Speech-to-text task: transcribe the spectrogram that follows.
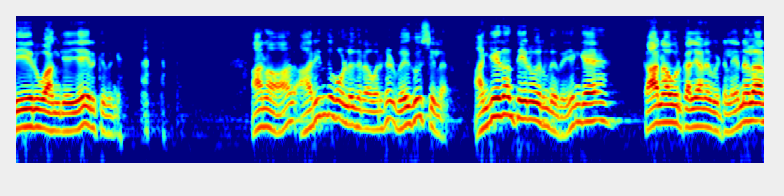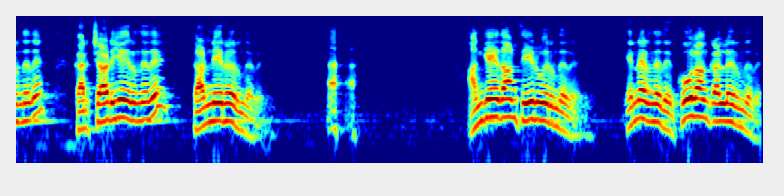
தீர்வு அங்கேயே இருக்குதுங்க. ஆனால் அறிந்து கொள்ளுகிறவர்கள் வெகு சிலர். அங்கே தான் தீர்வு இருந்தது. எங்கே? கானாவூர் கல்யாண வீட்டில். என்னெல்லாம் இருந்தது? கற்சாடியும் இருந்தது தண்ணீரும் இருந்தது. அங்கே தான் தீர்வு இருந்தது. என்ன இருந்தது? கூழாங்கல் இருந்தது.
